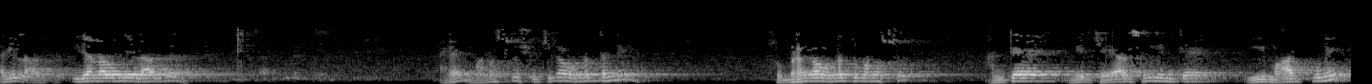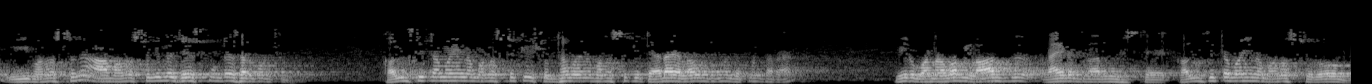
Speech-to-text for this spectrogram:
అది లాగు. ఇది ఎలా ఉంది లాగు? అరే మనస్సు శుచిగా ఉండొద్దండి. శుభ్రంగా ఉండొద్దు మనస్సు. అంటే మీరు చేయాల్సింది ఇంతే. ఈ మార్పుని ఈ మనస్సుని ఆ మనస్సు కింద చేసుకుంటే సరిపడుతుంది. కలుషితమైన మనస్సుకి శుద్ధమైన మనస్సుకి తేడా ఎలా ఉంటుందో చెప్పుకుంటారా మీరు వన్ అవర్ లాగ్ రాయడం ప్రారంభిస్తే కలుషితమైన మనస్సులో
